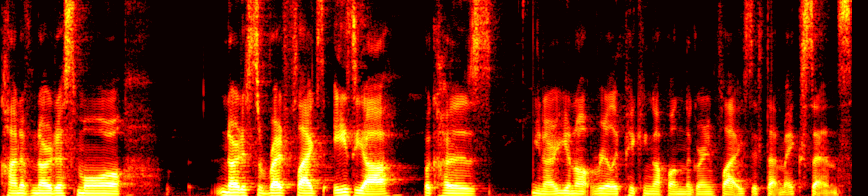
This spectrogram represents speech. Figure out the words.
kind of notice more notice the red flags easier because you know you're not really picking up on the green flags if that makes sense.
